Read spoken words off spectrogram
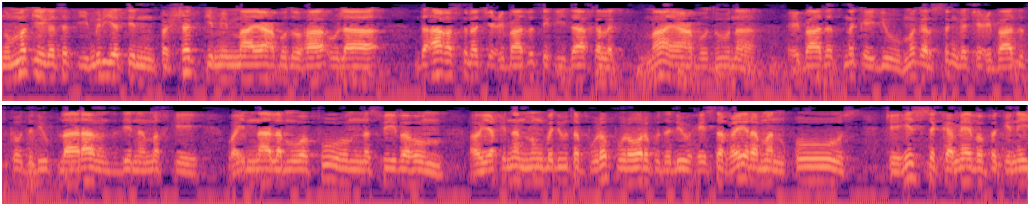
نو مکه غته فی مریتن په شک کې مما یعبد هؤلاء د هغه سره چې عبادت کوي دا خلک ما يعبدون عبادت نه کوي دیو مګر څنګه چې عبادت کو د دیو پلارانو د دینه مخ کې و ان لم وفوهم نصيبهم او یقینا موږ به دیو ته پوره پوره ورکو د دیو حصہ غیر منقوص چې هیڅ کمې به پکې نه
